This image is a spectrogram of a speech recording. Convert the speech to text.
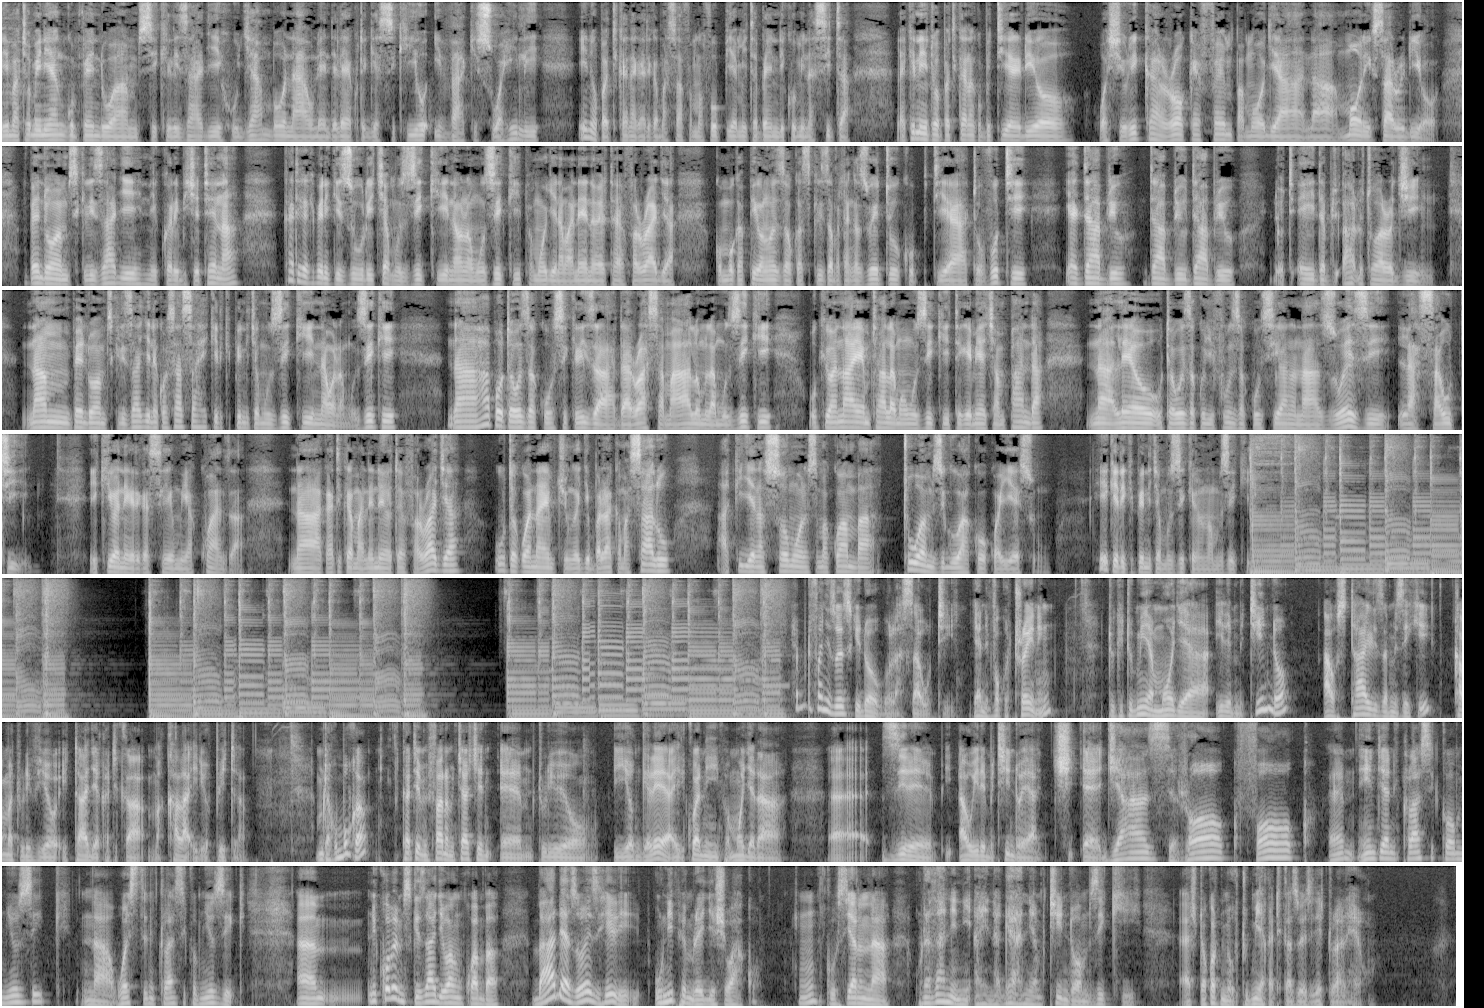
ni matumaini yangu mpendwa msikilizaji hujambo na unaendelea kutegea sikio idhaa kiswahili inayopatikana katika masafa mafupi ya mita bendi 16 lakini tunapatikana kupitia redio washirika rock fm pamoja na monisa radio. Mpendo wa msikilizaji ni kukaribishe tena katika kipindi kizuri cha muziki. Naona muziki pamoja na maneno ya faraja kumbuka pia unaweza ukasikiliza matangazo yetu kupitia tovuti ya www awr.org nam mpendo wa msikilizaji na kwa sasa hiki ni kipindi cha muziki na wanamuziki na hapa utaweza kusikiliza darasa maalum la muziki ukiwa naye mtaalamu wa muziki tegemea champanda na leo utaweza kujifunza kuhusiana na zoezi la sauti ikiwa ni katika sehemu ya kwanza. Na katika maneno ya faraja utakuwa naye mchungaji baraka masalu akija na somo anasema kwamba tua mzigo wako kwa yesu. Hiki ni kipindi cha muziki na wanamuziki tufanye zoezi kidogo la sauti yani vocal training tukitumia moja ya ile mitindo au style za miziki kama tulivyoitaja katika makala iliyopita. Mtakumbuka kati ya mifano michache um, tuliyoiongelea ilikuwa ni pamoja na uh, zile au ile mitindo ya ch- uh, jazz rock folk um, indian classical music na western classical music. Um, nikuombe msikilizaji wangu kwamba baada ya zoezi hili unipe mrejesho wako hmm, kuhusiana na unadhani ni aina gani ya mtindo wa mziki uh, tutakuwa tumeutumia katika zoezi letu la leo?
